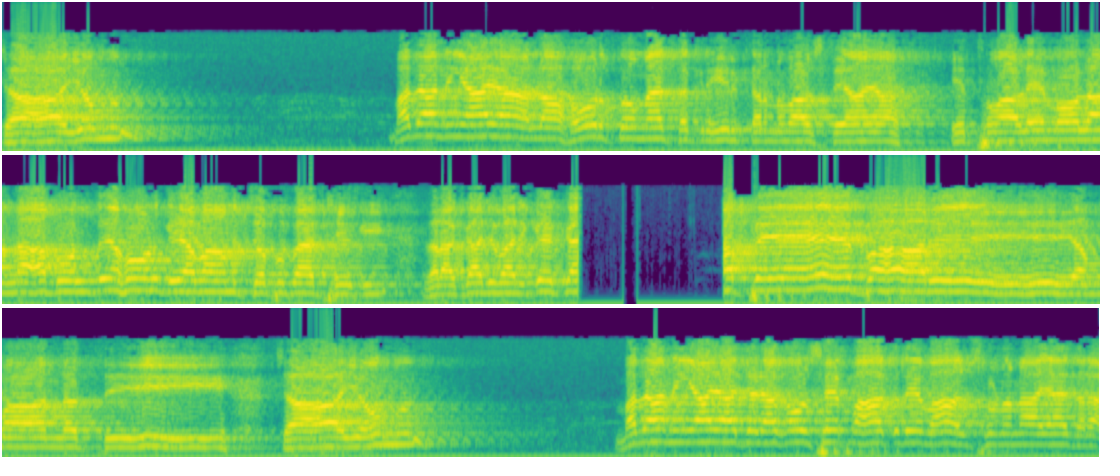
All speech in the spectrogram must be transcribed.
چایم مزہ نہیں آیا، لاہور تو میں تقریر کرنے واسطے آیا۔ اتوں والے مولا نہ بولتے ہون گے عوام چپ بیٹھے گی۔ ذرا گج بج کے بار امانتی چایم مزہ نہیں آیا جڑا غوث پاک دے واز سننا آیا، ذرا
